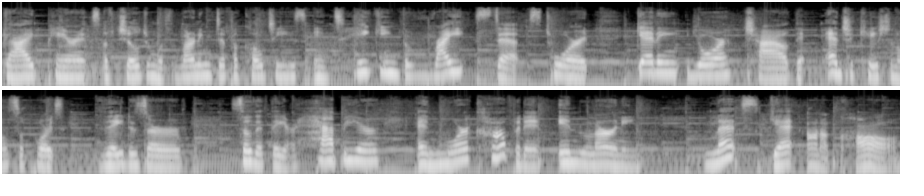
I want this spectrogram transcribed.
guide parents of children with learning difficulties in taking the right steps toward getting your child the educational supports they deserve so that they are happier and more confident in learning. Let's get on a call.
